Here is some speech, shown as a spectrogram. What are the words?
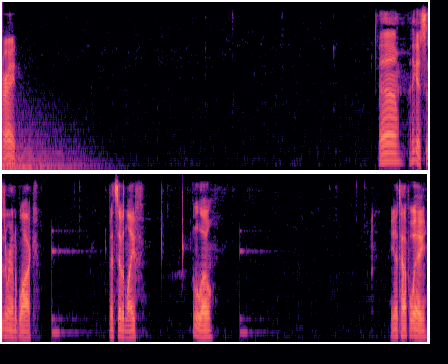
All right. Um, I think I sit around a block. I'm at seven life. A little low. Yeah, tap away.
